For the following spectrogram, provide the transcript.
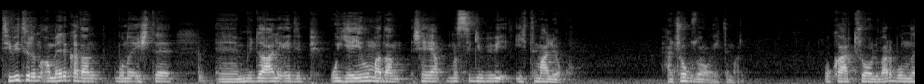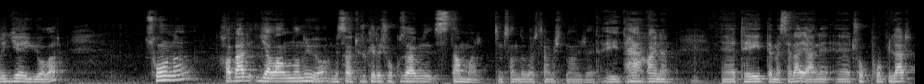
Twitter'ın Amerika'dan buna işte e, müdahale edip o yayılmadan şey yapması gibi bir ihtimal yok. Yani çok zor o ihtimal. O kadar troll var. Bunları yayıyorlar. Sonra haber yalanlanıyor. Mesela Türkiye'de çok güzel bir sistem var. Şimdi sana da göstermiştim daha önce. Teyit. He, aynen. E, teyit de mesela yani e, çok popüler.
